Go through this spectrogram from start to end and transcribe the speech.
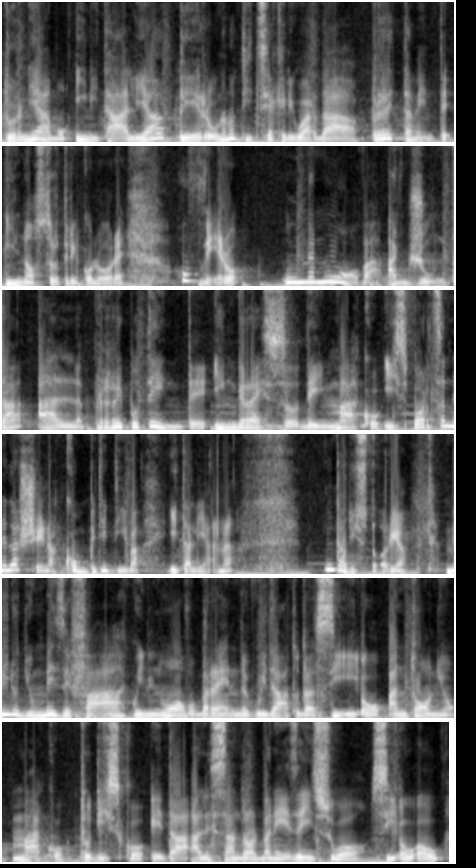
Torniamo in Italia per una notizia che riguarda prettamente il nostro tricolore, ovvero una nuova aggiunta al prepotente ingresso dei Mako eSports nella scena competitiva italiana. Un po' di storia. Meno di un mese fa, il nuovo brand guidato dal CEO Antonio Maco Todisco e da Alessandro Albanese, il suo COO,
